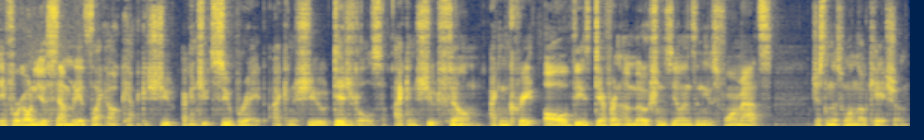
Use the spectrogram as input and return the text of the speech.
if we're going to Yosemite, it's like okay, I can shoot. I can shoot Super 8. I can shoot digitals. I can shoot film. I can create all of these different emotions, feelings in these formats just in this one location.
